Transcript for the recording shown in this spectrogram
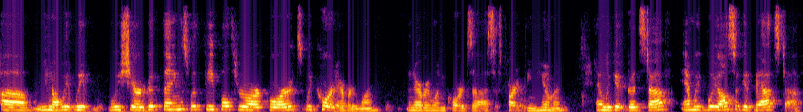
um, you know, we, we we share good things with people through our cords. We cord everyone, and everyone cords us. It's part of being human. And we get good stuff, and we we also get bad stuff.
